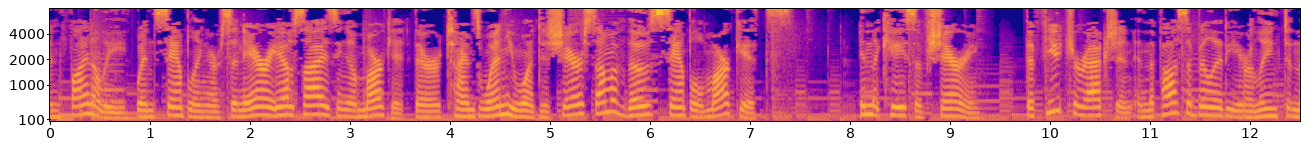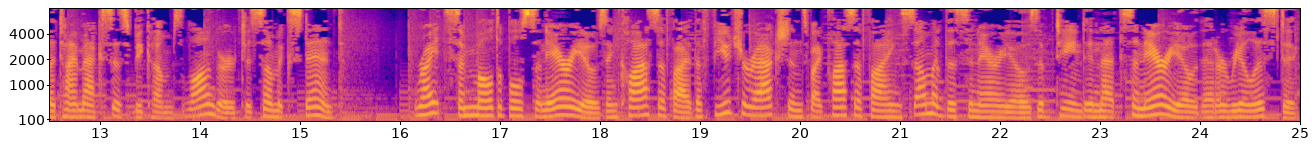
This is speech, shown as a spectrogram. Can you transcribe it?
And finally, when sampling or scenario sizing a market, there are times when you want to share some of those sample markets. In the case of sharing, the future action and the possibility are linked and the time axis becomes longer to some extent. Write some multiple scenarios and classify the future actions by classifying some of the scenarios obtained in that scenario that are realistic.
